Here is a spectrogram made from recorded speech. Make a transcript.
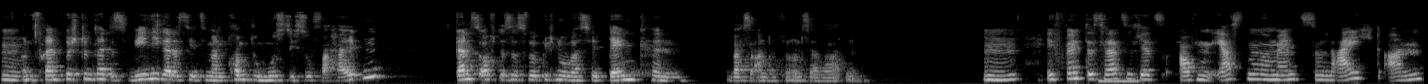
Mhm. Und Fremdbestimmtheit ist weniger, dass jetzt jemand kommt, du musst dich so verhalten, Ganz oft ist es wirklich nur, was wir denken, was andere von uns erwarten. Mhm. Ich finde, das hört sich jetzt auf den ersten Moment so leicht an,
